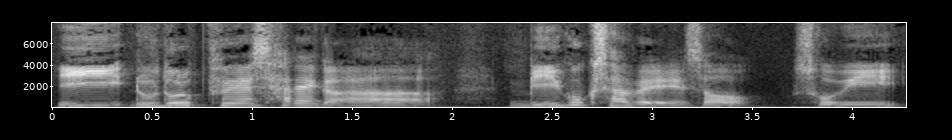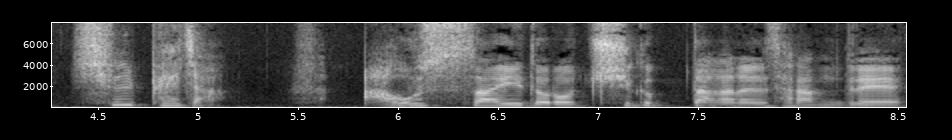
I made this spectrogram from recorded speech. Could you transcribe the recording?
이 루돌프의 사례가 미국 사회에서 소위 실패자, 아웃사이더로 취급당하는 사람들의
